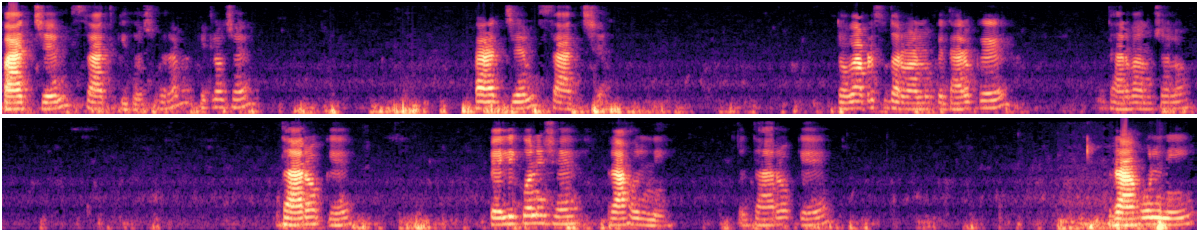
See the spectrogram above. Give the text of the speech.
પાંચ જેમ સાત કીધો છે, બરાબર? કેટલો છે? પાંચ જેમ સાત છે. તો હવે આપણે સુધારવાનું કે ધારો કે, ધારવાનું ચલો. ધારો કે પહેલી કોની છે? રાહુલની. તો ધારો કે રાહુલની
